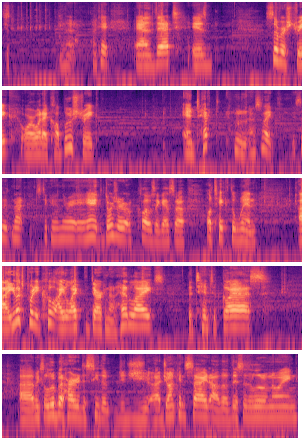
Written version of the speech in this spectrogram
Just, okay, and that is Silverstreak, or what I call Bluestreak, and tech. Hmm, I was like, is it not sticking in there? Hey, the doors are closed, I guess, so I'll take the win. Uh, he looks pretty cool. I like the darkened on headlights, the tinted glass. Uh, makes it a little bit harder to see the, uh, junk inside, although this is a little annoying.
